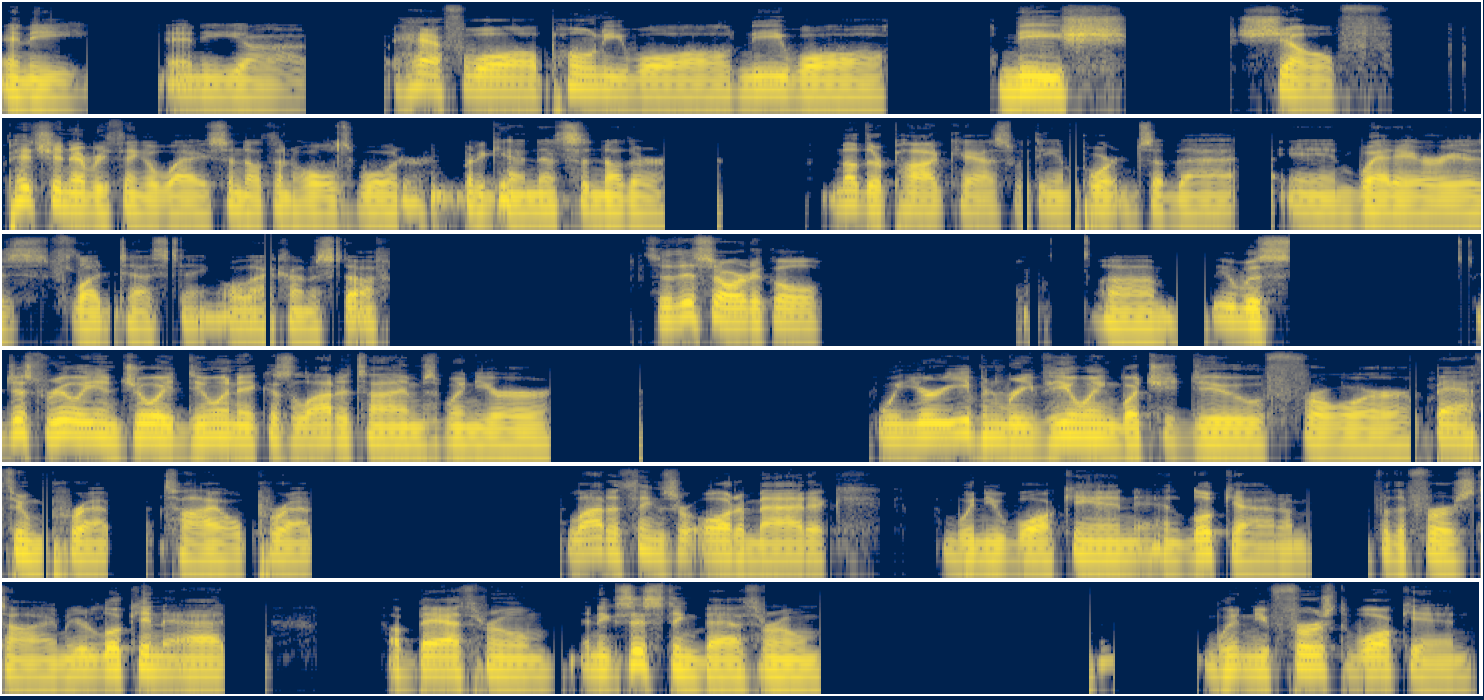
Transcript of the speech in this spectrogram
any any uh, half wall, pony wall, knee wall, niche, shelf, pitching everything away so nothing holds water. But again, that's another another podcast with the importance of that in wet areas, flood testing, all that kind of stuff. So this article, um, it was just really enjoyed doing it because a lot of times when you're when you're even reviewing what you do for bathroom prep, tile prep, a lot of things are automatic when you walk in and look at them for the first time. You're looking at a bathroom, an existing bathroom. When you first walk in,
